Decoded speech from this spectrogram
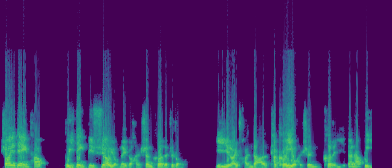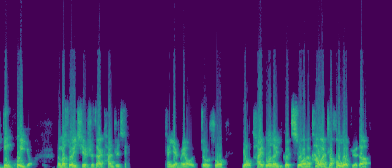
商业电影它不一定必须要有那个很深刻的这种。意义来传达，它可以有很深刻的意义，但它不一定会有。那么，所以其实，在看之前，前也没有就是说有太多的一个期望。那看完之后，我觉得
